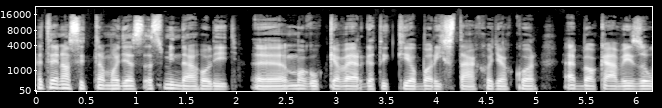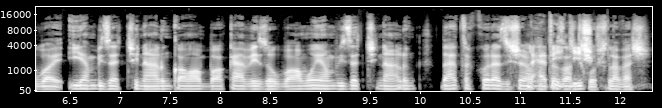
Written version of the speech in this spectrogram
Hát én azt hittem, hogy ez, ez mindenhol így ö, maguk kevergetik ki a bariszták, hogy akkor ebbe a kávézóba ilyen vizet csinálunk, abba a kávézóba amolyan vizet csinálunk, de hát akkor ez is olyan, lehet az acskós leves.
